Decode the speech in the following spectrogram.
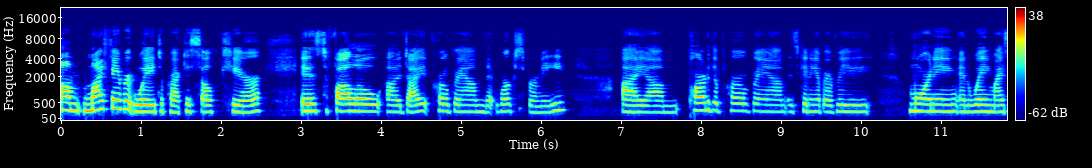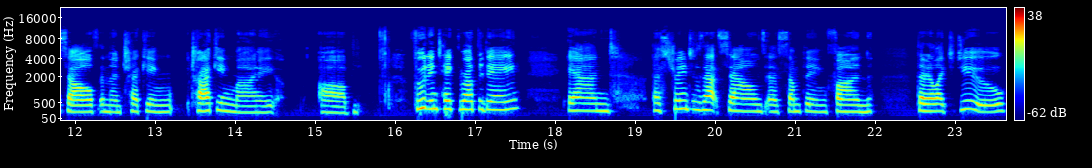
um, my favorite way to practice self care is to follow a diet program that works for me. I um, part of the program is getting up every morning and weighing myself and then checking tracking my uh, food intake throughout the day. And as strange as that sounds as something fun that i like to do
